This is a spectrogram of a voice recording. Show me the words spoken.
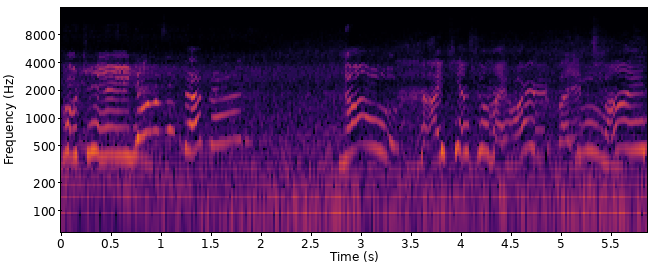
okay. That wasn't that bad. No. I can't feel my heart, but it's Oh. fine.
